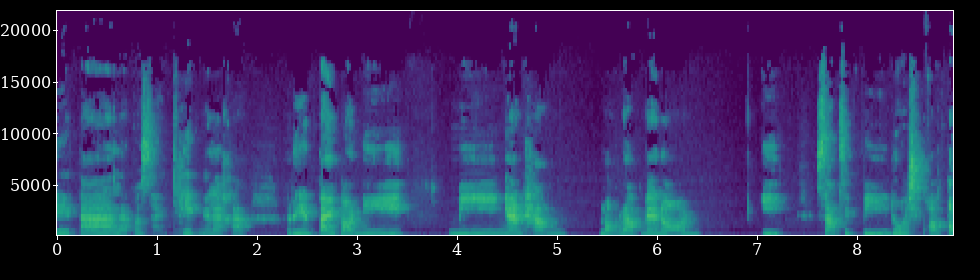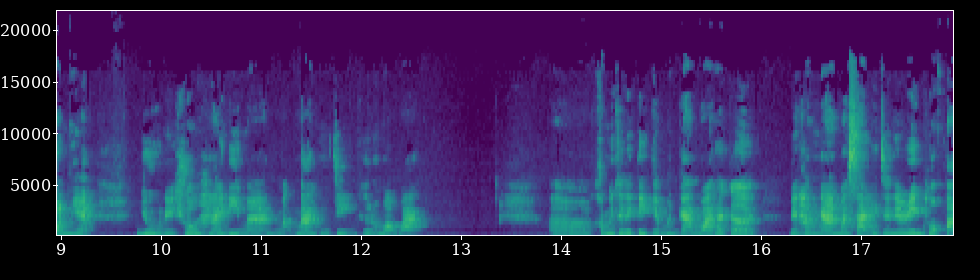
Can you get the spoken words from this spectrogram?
Data แล้วก็สายเทคนี่แหละค่ะ เรียนไปตอนนี้มีงานทำรองรับแน่นอนอีก 30 ปี โดยเฉพาะตอนนี้อยู่ในช่วง High Demand มาก ๆ จริง ๆ คือต้องบอกว่า เขามีสถิติเก็บเหมือนกันว่าถ้าเกิดเนี่ยทำงานมาสาย engineering ทั่วไป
